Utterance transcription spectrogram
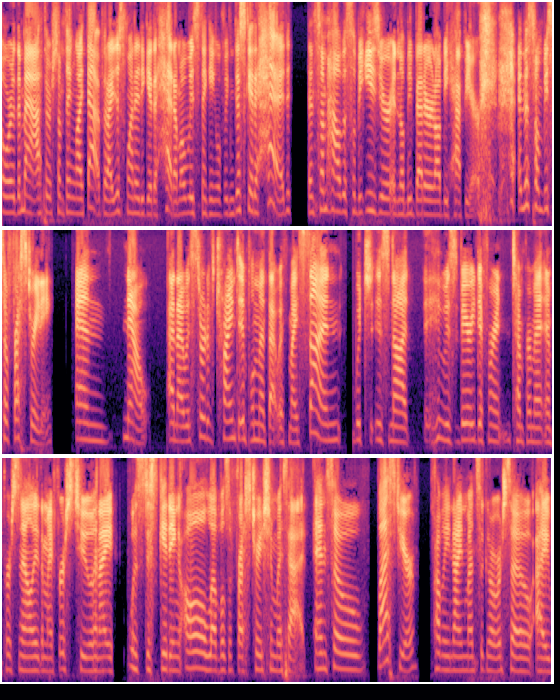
or the math or something like that. But I just wanted to get ahead. I'm always thinking, well, if we can just get ahead, then somehow this will be easier and they'll be better and I'll be happier. and this won't be so frustrating. And now, and I was sort of trying to implement that with my son, which is not who is very different temperament and personality than my first two. And I was just getting all levels of frustration with that. And so last year, probably nine months ago or so, I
